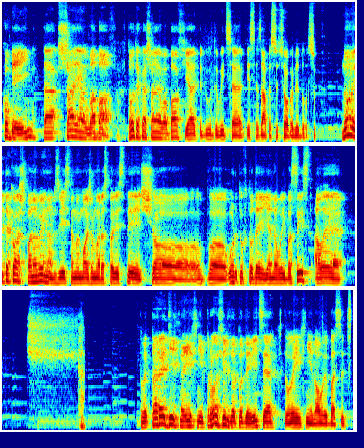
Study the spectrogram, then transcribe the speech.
Кобейн та Шая Лабаф. Хто така Шая Лабаф, я піду дивитися після запису цього відосу. Ну і також по новинам, звісно, ми можемо розповісти, що в гурту Хто де є новий басист, але. Перейдіть на їхній профіль та подивіться, хто їхній новий басист.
